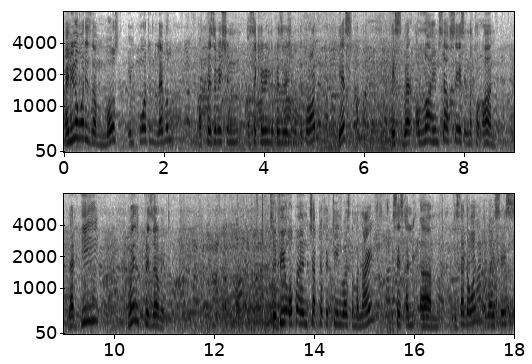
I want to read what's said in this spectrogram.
And you know what is the most important level of preservation, uh, securing the preservation of the Quran? Yes, it's where Allah Himself says in the Quran that He will preserve it. So if you open chapter 15, verse number 9, it says, Ali- um, is that the one where it says,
